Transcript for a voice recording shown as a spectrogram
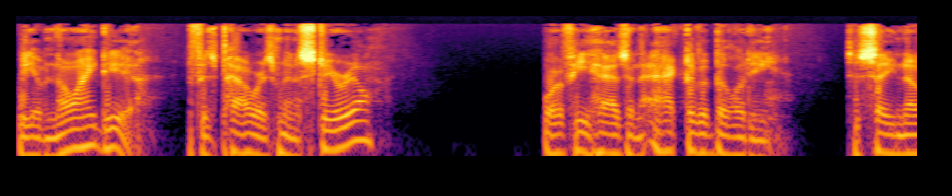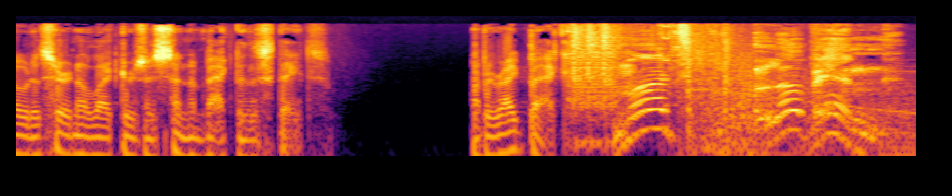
We have no idea if his power is ministerial or if he has an active ability to say no to certain electors or send them back to the states. I'll be right back. Mark Levin.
